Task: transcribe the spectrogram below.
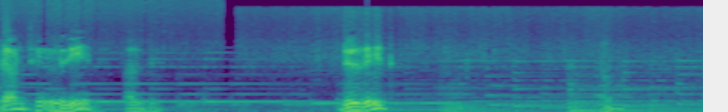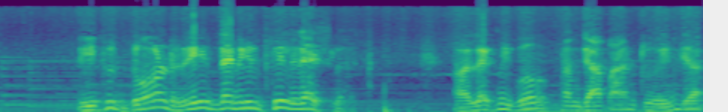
don't you read all this? Do you read? If you don't read, then you'll feel restless. Or uh, let me go from Japan to India,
